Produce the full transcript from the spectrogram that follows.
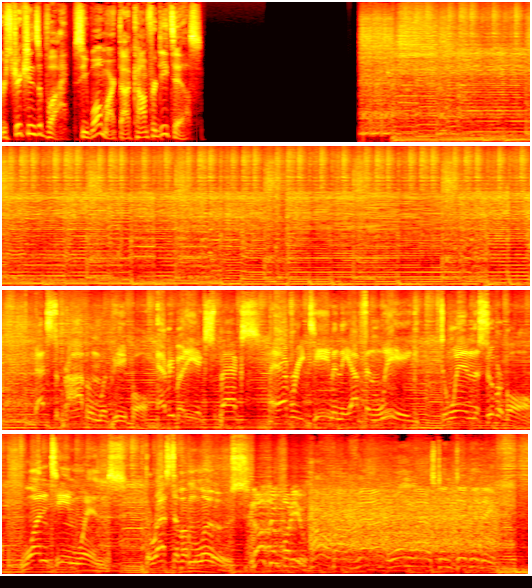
Restrictions apply. See walmart.com for details. That's the problem with people. Everybody expects every team in the effing league to win the Super Bowl. One team wins, the rest of them lose. Nothing for you. How about that? One last indignity.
